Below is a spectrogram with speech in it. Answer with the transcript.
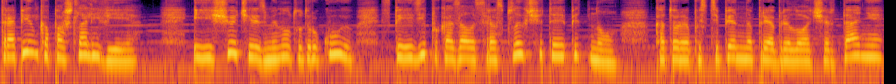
Тропинка пошла левее — и еще через минуту-другую впереди показалось расплывчатое пятно, которое постепенно приобрело очертания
